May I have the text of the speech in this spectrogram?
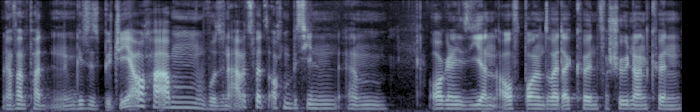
Und einfach ein, paar, ein gewisses Budget auch haben, wo sie den Arbeitsplatz auch ein bisschen ähm, organisieren, aufbauen und so weiter können, verschönern können,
